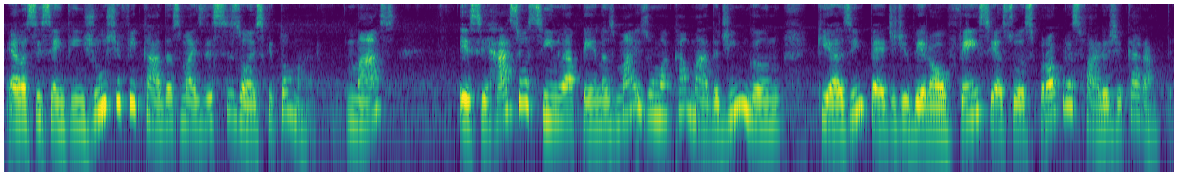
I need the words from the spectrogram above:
Elas se sentem justificadas mais decisões que tomaram. Mas esse raciocínio é apenas mais uma camada de engano que as impede de ver a ofensa e as suas próprias falhas de caráter.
